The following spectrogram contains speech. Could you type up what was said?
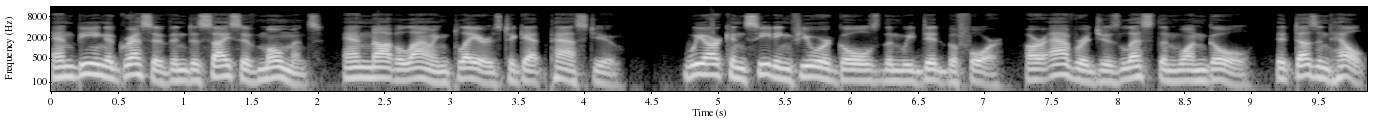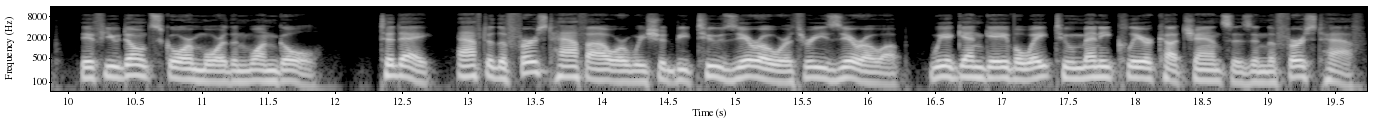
and being aggressive in decisive moments and not allowing players to get past you. We are conceding fewer goals than we did before, our average is less than one goal, it doesn't help if you don't score more than one goal. Today, after the first half hour we should be 2-0 or 3-0 up, we again gave away too many clear-cut chances in the first half,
